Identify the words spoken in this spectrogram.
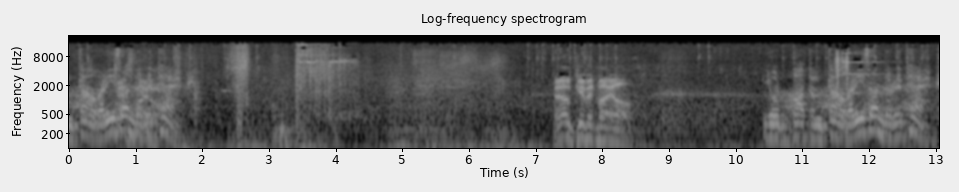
Bottom tower is under attack. I'll give it my all. Your bottom tower is under attack.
